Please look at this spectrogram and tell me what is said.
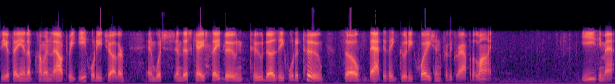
See if they end up coming out to be equal to each other, in which in this case they do. 2 does equal to 2, so that is a good equation for the graph of the line. Easy math.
